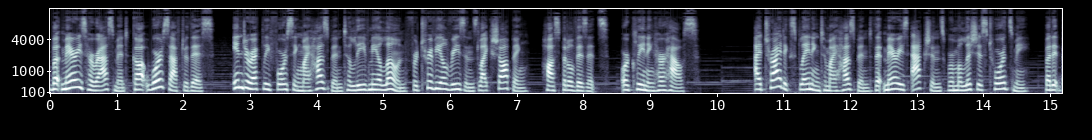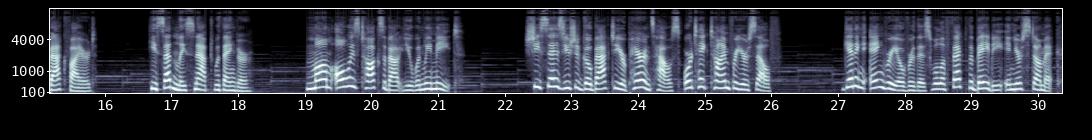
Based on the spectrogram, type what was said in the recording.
But Mary's harassment got worse after this, indirectly forcing my husband to leave me alone for trivial reasons like shopping, hospital visits, or cleaning her house. I tried explaining to my husband that Mary's actions were malicious towards me, but it backfired. He suddenly snapped with anger. Mom always talks about you when we meet. She says you should go back to your parents' house or take time for yourself. Getting angry over this will affect the baby in your stomach.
